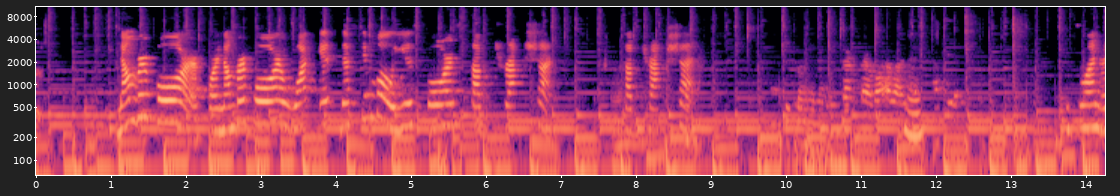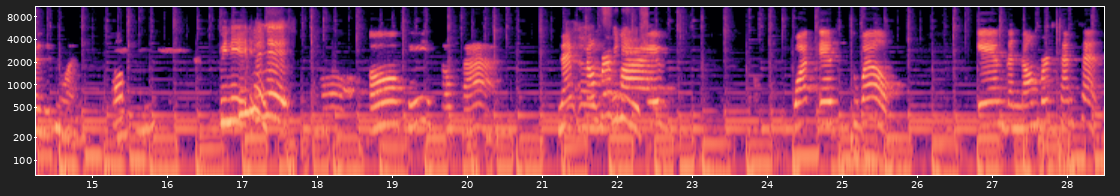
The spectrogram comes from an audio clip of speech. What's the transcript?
good. Number four. For number four, what is the symbol used for subtraction? Subtraction. นั่นแปลว่าอะไร อืม This one or this one? Finish. Finish. ก็ Okay, so fast. Next, Uh, number finish. five. What is 12 in the number sentence?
